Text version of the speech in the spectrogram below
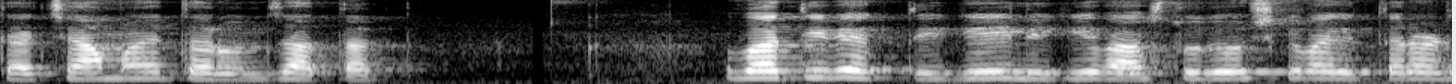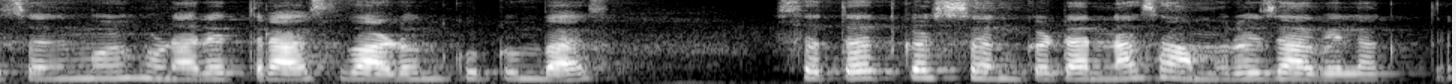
त्याच्यामुळे तरुण जातात. व ती व्यक्ती गेली की वास्तुदोष किंवा इतर अडचणींमुळे होणारे त्रास वाढून कुटुंबास सतत संकटांना सामोरे जावे लागते.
